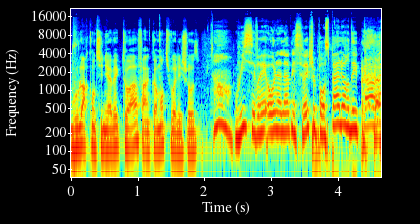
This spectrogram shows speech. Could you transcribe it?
vouloir continuer avec toi? Enfin, comment tu vois les choses? Oh, oui, c'est vrai. Oh là là, mais c'est vrai que je pense pas à leur départ.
